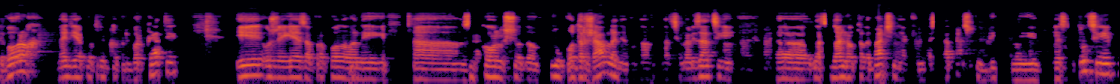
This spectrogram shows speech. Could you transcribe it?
це ворог, медіа потрібно приборкати. І вже є запропонований а, закон щодо ну, одержавлення або на- націоналізації е, національного телебачення, як на статус публічної інституції.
